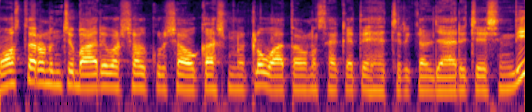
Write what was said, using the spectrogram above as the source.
మోస్తరు నుంచి భారీ వర్షాలు కురిసే అవకాశం ఉన్నట్లు వాతావరణ శాఖ అయితే హెచ్చరికలు జారీ చేసింది.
